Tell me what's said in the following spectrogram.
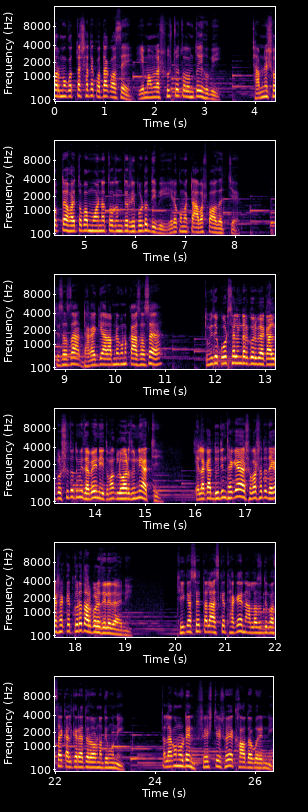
কর্মকর্তার সাথে কথা কছে এ মামলা সুষ্ঠু তদন্তই হবি। সামনের সপ্তাহে হয়তো বা ময়না তদন্তের রিপোর্টও দিবি এরকম একটা আভাস পাওয়া যাচ্ছে। তো চাচা ঢাকায় কি আর আপনার কোনো কাজ আছে? তুমি যে কোর্ট স্যালেন্ডার করবে কাল পরশু তো তুমি যাবেই নি তোমাকে লোয়ার জন্যই আছি এলাকার দুই দিন থেকে সবার সাথে দেখা সাক্ষাৎ করে তারপরে জেলে দেয়নি ঠিক আছে তাহলে আজকে থাকেন আল্লাহ যদি বাসায় কালকে রাতে রওনা দিমুনি তাহলে এখন ওঠেন ফ্রেশ ট্রেশ হয়ে খাওয়া দাওয়া করেননি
